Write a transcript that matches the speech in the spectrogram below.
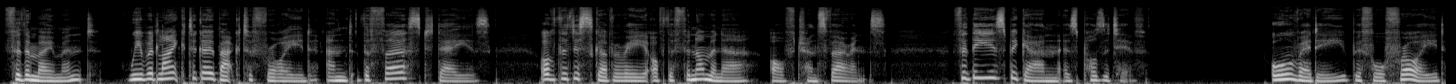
For the moment, we would like to go back to Freud and the first days of the discovery of the phenomena of transference for these began as positive. Already, before Freud,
